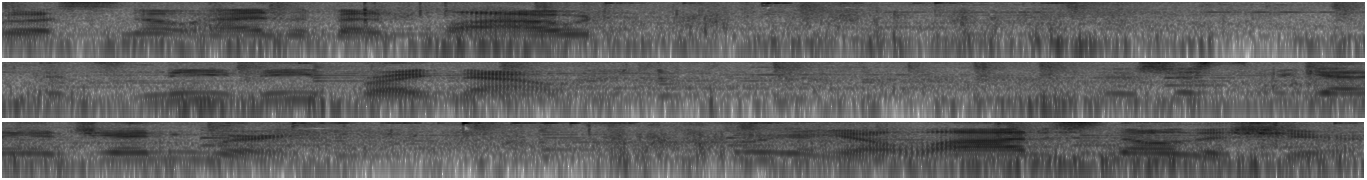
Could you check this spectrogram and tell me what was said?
where the snow hasn't been plowed. Knee deep right now. It's just the beginning of January. We're gonna get a lot of snow this year.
